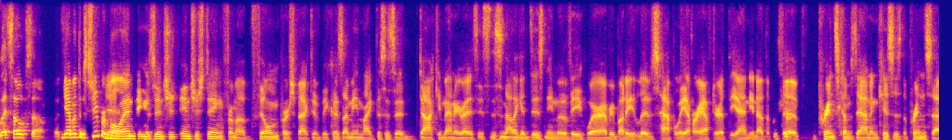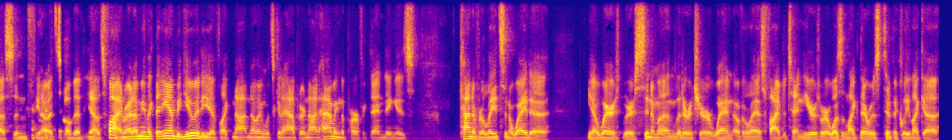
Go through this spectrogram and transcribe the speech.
Let's hope so. Let's yeah, hope. but the Super Bowl yeah. ending is inter- interesting from a film perspective because I mean, like, this is a documentary, right? It's, it's, this is not like a Disney movie where everybody lives happily ever after at the end. You know, the, sure. the prince comes down and kisses the princess, and you know, it's all that. You know, it's fine, right? I mean, like the ambiguity of like not knowing what's going to happen or not having the perfect ending is kind of relates in a way to you know where where cinema and literature went over the last five to ten years where it wasn't like there was typically like a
